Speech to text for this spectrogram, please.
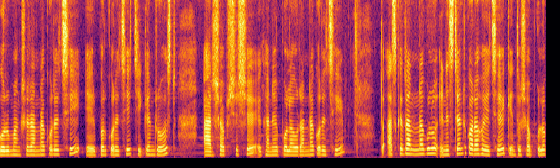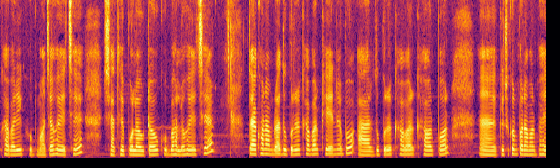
গরুর মাংস রান্না করেছি, এরপর করেছি চিকেন রোস্ট, আর সবশেষে এখানে পোলাও রান্না করেছি। তো আজকের রান্নাগুলো ইনস্ট্যান্ট করা হয়েছে, কিন্তু সবগুলো খাবারই খুব মজা হয়েছে, সাথে পোলাওটাও খুব ভালো হয়েছে। তো এখন আমরা দুপুরের খাবার খেয়ে নেব, আর দুপুরের খাবার খাওয়ার পর কিছুক্ষণ পর আমার ভাই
